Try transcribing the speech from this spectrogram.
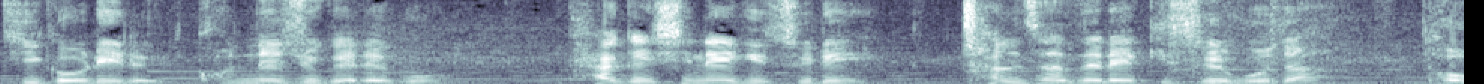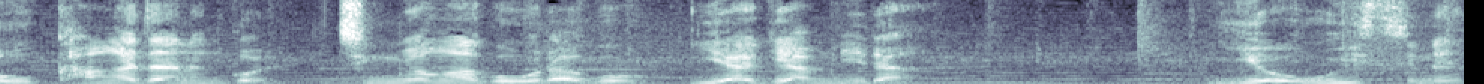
귀걸이를 건네주게 되고 파괴신의 기술이 천사들의 기술보다 더욱 강하다는 걸 증명하고 오라고 이야기합니다. 이어 우이스는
